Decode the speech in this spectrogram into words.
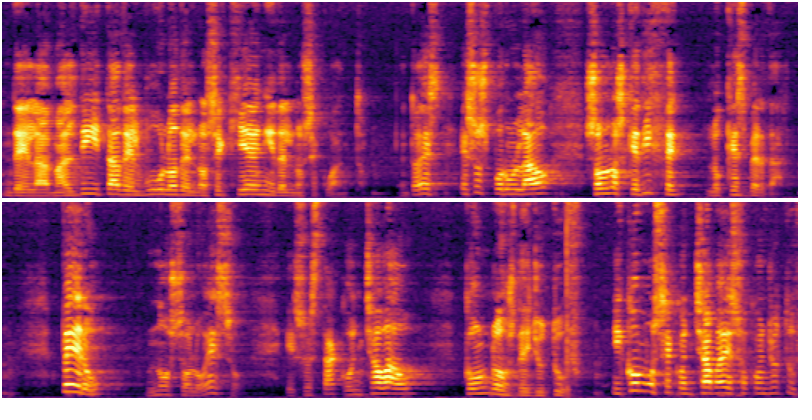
de la maldita, del bulo, del no sé quién y del no sé cuánto. Entonces, esos por un lado son los que dicen lo que es verdad. Pero no solo eso, eso está conchabado con los de YouTube. ¿Y cómo se conchaba eso con YouTube?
